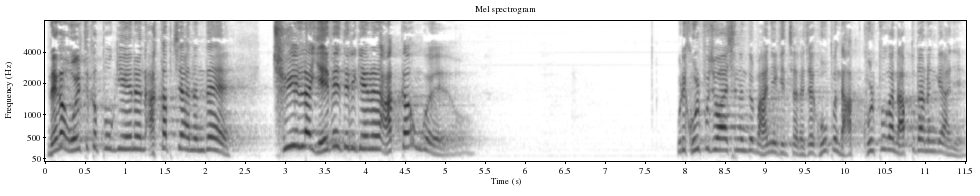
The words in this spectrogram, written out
내가 월드컵 보기에는 아깝지 않은데 주일날 예배 드리기에는 아까운 거예요. 우리 골프 좋아하시는 분들 많이 괜찮아요. 제가 골프 나, 골프가 나쁘다는 게 아니에요.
